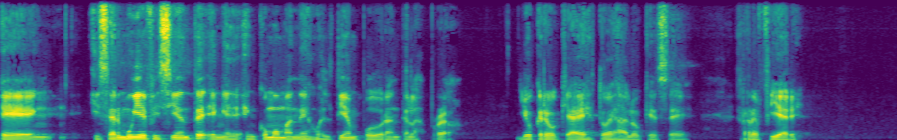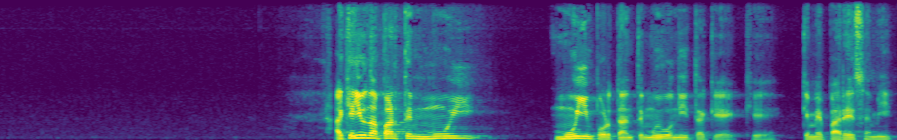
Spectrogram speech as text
y ser muy eficiente en, en cómo manejo el tiempo durante las pruebas. Yo creo que a esto es a lo que se refiere. Aquí hay una parte muy, muy importante, muy bonita que, me parece a mí.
